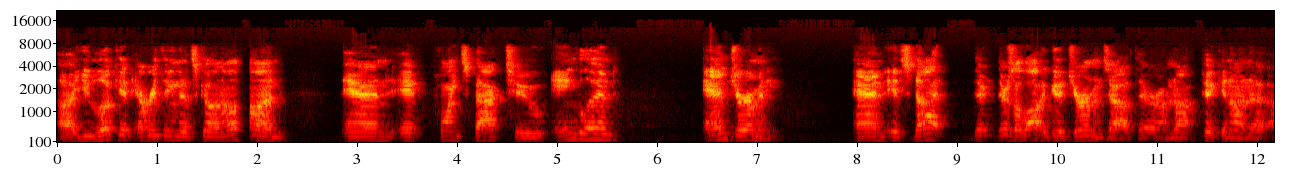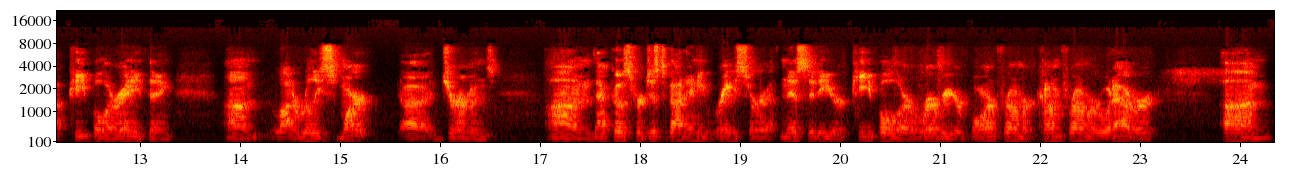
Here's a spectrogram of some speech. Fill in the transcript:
Uh, you look at everything that's gone on, and it points back to England and Germany. And it's not, there, there's a lot of good Germans out there. I'm not picking on a, a people or anything. Um, a lot of really smart uh, Germans. Um, that goes for just about any race or ethnicity or people or wherever you're born from or come from or whatever. Um,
